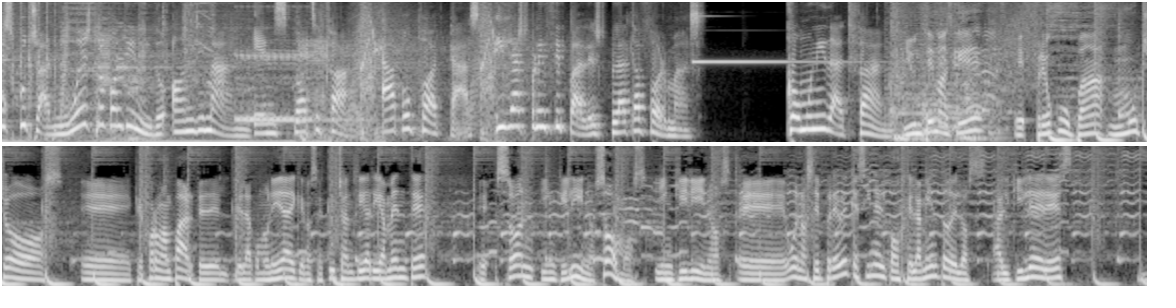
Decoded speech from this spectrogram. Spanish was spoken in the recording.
Escuchar nuestro contenido on demand en Spotify, Apple Podcast y las principales plataformas. Comunidad Fan. Y un tema que eh, preocupa muchos eh, que forman parte de, la comunidad y que nos escuchan diariamente. eh, son inquilinos, somos inquilinos. Eh, bueno, se prevé que sin el congelamiento de los alquileres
